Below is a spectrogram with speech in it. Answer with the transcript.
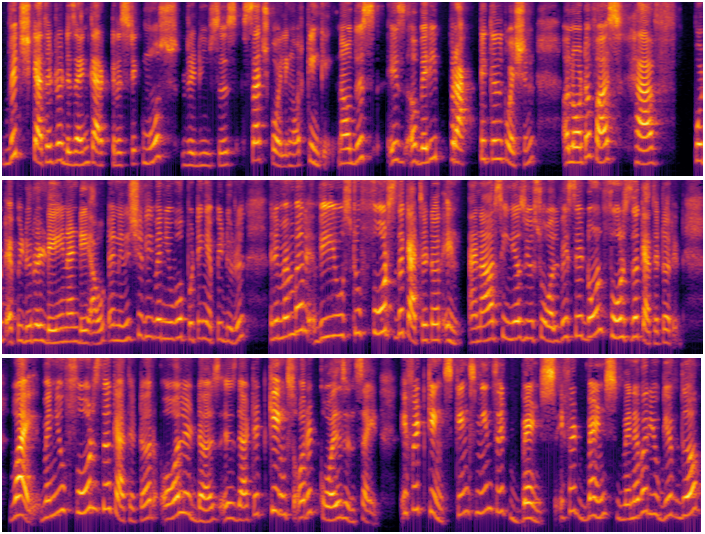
Which catheter design characteristic most reduces such coiling or kinking? Now, this is a very practical question. A lot of us have put epidural day in and day out. And initially, when you were putting epidural, remember we used to force the catheter in, and our seniors used to always say, Don't force the catheter in. Why? When you force the catheter, all it does is that it kinks or it coils inside. If it kinks, kinks means it bends. If it bends, whenever you give the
